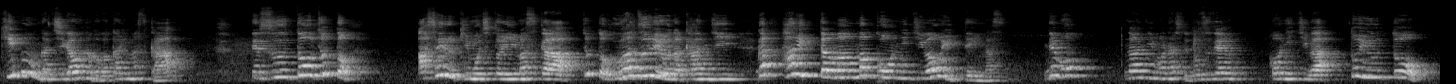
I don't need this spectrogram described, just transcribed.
気分が違うのが分かりますか？で吸うとちょっと焦る気持ちといいますかちょっと上ずるような感じが入ったまんま「こんにちは」を言っています。でも何にもなしで突然「こんにちは」と言うと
